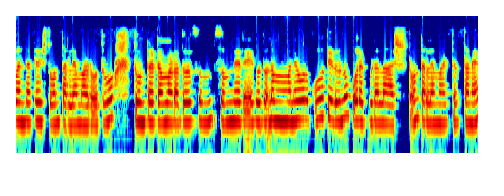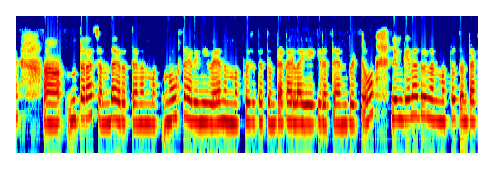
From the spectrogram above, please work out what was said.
ಬಂದಾಗಲೇ ಇಷ್ಟೊಂದು ತರಲೆ ಮಾಡೋದು, ತುಂಟಾಟ ಮಾಡೋದು, ಸುಮ್ ಸುಮ್ಮನೆ ರೇಗೋದು. ನಮ್ಮ ಮನೆಯವ್ರು ಕೂತಿದ್ರು ಕೂರಕ್ಕೆ ಬಿಡಲ್ಲ, ಅಷ್ಟೊಂದು ತರಲೆ ಮಾಡ್ತಿರ್ತಾನೆ. ಒಂಥರ ಚಂದ ಇರುತ್ತೆ ನನ್ನ ಮಕ್, ನೋಡ್ತಾ ಇರಿ, ನೀವೇ ನನ್ನ ಮಕ್ಳ ಜೊತೆ ತುಂಟಾಟ ಎಲ್ಲ ಹೇಗಿರುತ್ತೆ ಅಂದ್ಬಿಟ್ಟು. ನಿಮ್ಗೇನಾದರೂ ನನ್ನ ನನ್ನ ಮಕ್ಕಳು ತುಂಟಾಟ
